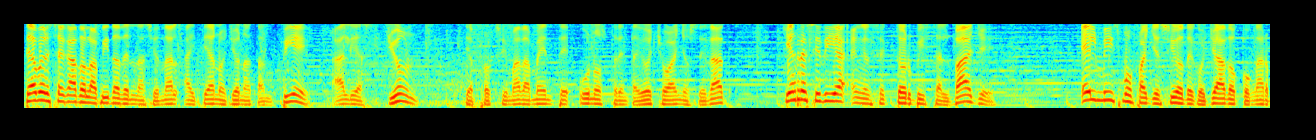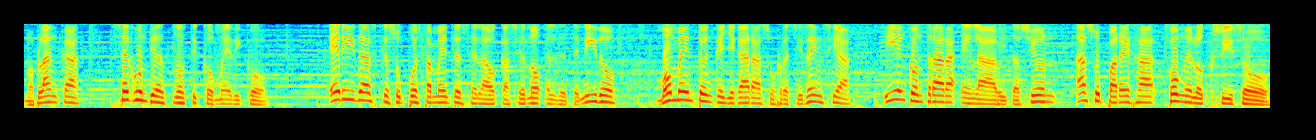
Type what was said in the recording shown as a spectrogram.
de haber cegado la vida del nacional haitiano Jonathan Pie, alias John, de aproximadamente unos 38 años de edad, quien residía en el sector Vista el Valle, él mismo falleció degollado con arma blanca, según diagnóstico médico. Heridas que supuestamente se la ocasionó el detenido, momento en que llegara a su residencia y encontrara en la habitación a su pareja con el oxiso.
